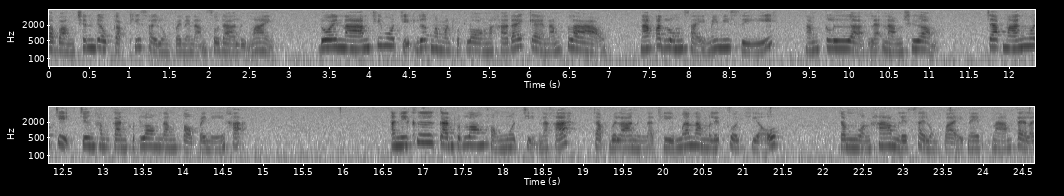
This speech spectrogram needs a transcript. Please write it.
ระบำเช่นเดียวกับที่ใส่ลงไปในน้ำโซดาหรือไม่ โดยน้ำที่โมจิเลือกนำมาทดลองนะคะ ได้แก่น้ำเปล่า น้ำอัดลมใสไม่มีสี น้ำเกลือและน้ำเชื่อม จากนั้นโมจิจึงทำการทดลองดังต่อไปนี้ค่ะ อันนี้คือการทดลองของโมจินะคะ จับเวลา 1 นาทีเมื่อนำเมล็ดถั่วเขียวจำนวน5เมล็ดใส่ลงไปในน้ำแต่ละ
